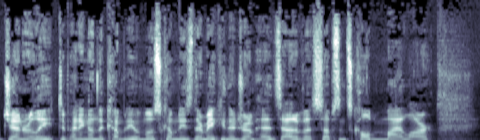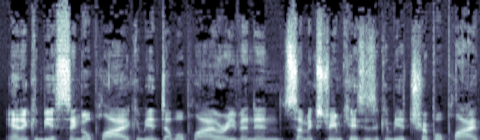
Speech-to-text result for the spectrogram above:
generally, depending on the company, but most companies, they're making their drum heads out of a substance called mylar. And it can be a single ply, it can be a double ply, or even in some extreme cases, it can be a triple ply.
